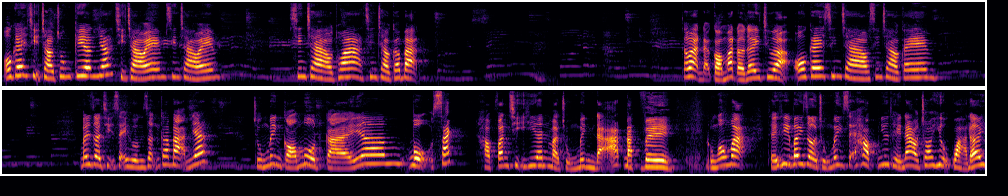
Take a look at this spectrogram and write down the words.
Ok, chị chào Trung Kiên nhá, chị chào em, xin chào em. Xin chào Thoa, xin chào các bạn. Các bạn đã có mặt ở đây chưa ạ? Ok, xin chào, xin chào các em. Bây giờ chị sẽ hướng dẫn các bạn nhé Chúng mình có một cái ờ, bộ sách học văn chị Hiên mà chúng mình đã đặt về, Đúng không ạ? Thế thì bây giờ chúng mình sẽ học như thế nào cho hiệu quả đây?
